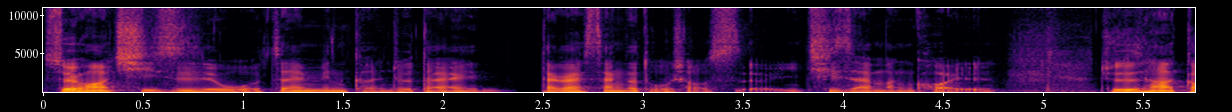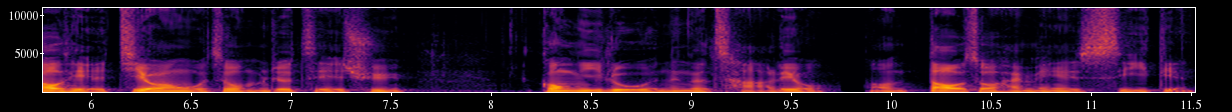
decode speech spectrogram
所以话，其实我在那边可能就待大概三个多小时而已，其实还蛮快的。就是他高铁接完我之后，我们就直接去公益路的那个茶六，然后到时候还没十一点，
